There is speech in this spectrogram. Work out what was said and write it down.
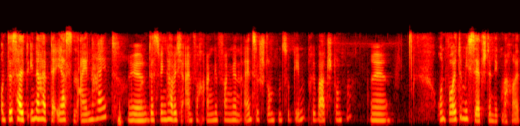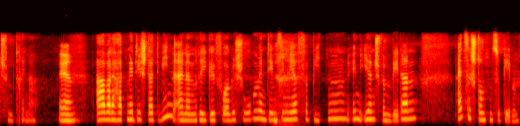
Und das halt innerhalb der ersten Einheit. ja, Und deswegen habe ich einfach angefangen, Einzelstunden zu geben, Privatstunden, ja, und wollte mich selbstständig machen als Schwimmtrainer. ja, Aber da hat mir die Stadt Wien einen Riegel vorgeschoben, indem sie mir verbieten, in ihren Schwimmbädern Einzelstunden zu geben.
